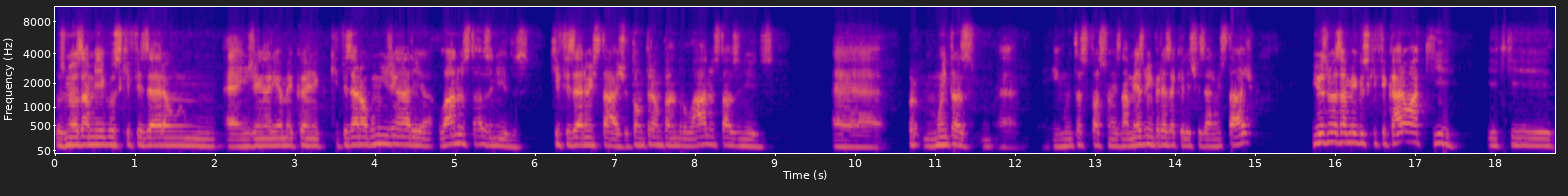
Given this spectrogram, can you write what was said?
os meus amigos que fizeram é, engenharia mecânica, que fizeram alguma engenharia lá nos Estados Unidos, que fizeram estágio, estão trampando lá nos Estados Unidos, é, muitas, é, em muitas situações na mesma empresa que eles fizeram estágio, e os meus amigos que ficaram aqui e que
